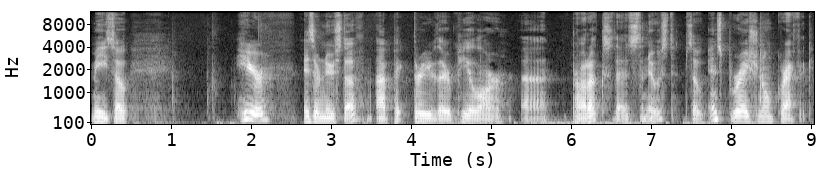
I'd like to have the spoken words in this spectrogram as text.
me. So here is their new stuff. I picked three of their PLR uh, products. That's the newest. So inspirational graphic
